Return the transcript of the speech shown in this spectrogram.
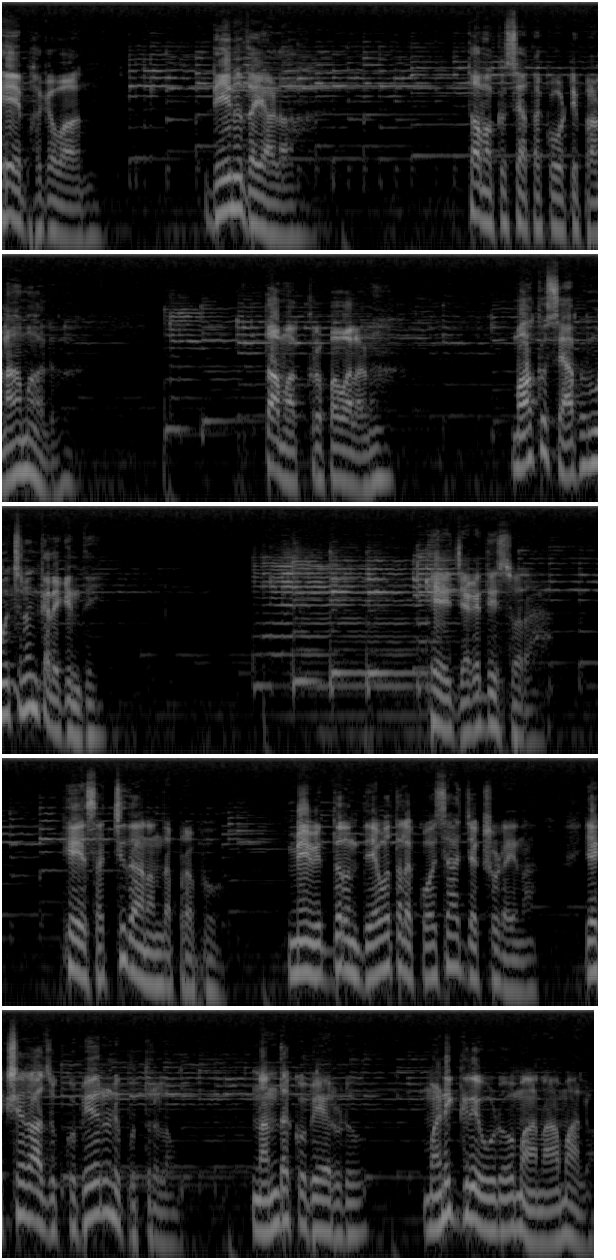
హే భగవాన్ దీనదయాళ తమకు శతకోటి ప్రణామాలు. తమ కృప వలన మాకు శాపమోచనం కలిగింది. హే జగదీశ్వర హే సచ్చిదానంద ప్రభు మేమిద్దరం దేవతల కోశాధ్యక్షుడైన యక్షరాజు కుబేరుని పుత్రులం నందకుబేరుడు మణిగ్రీవుడు మా నామాలు.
